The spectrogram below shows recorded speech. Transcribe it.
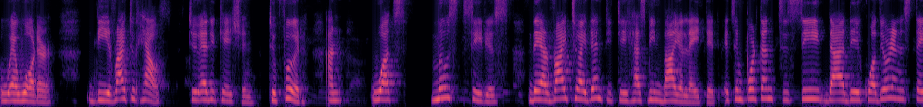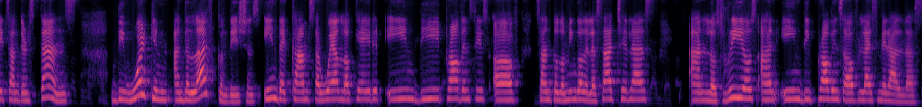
uh, water, the right to health, to education, to food, and what's most serious, their right to identity has been violated. It's important to see that the Ecuadorian states understands the working and the life conditions in the camps are well located in the provinces of Santo Domingo de las Tsáchilas and Los Rios and in the province of La Esmeraldas.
